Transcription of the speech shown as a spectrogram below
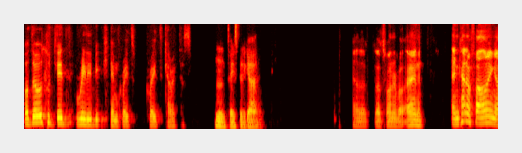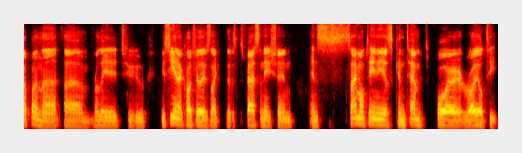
but those who did really became great, great characters. Hmm, thanks be to God. Yeah, that, that's wonderful. And and kind of following up on that, um, related to you see in our culture, there's like this fascination and simultaneous contempt for royalty.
